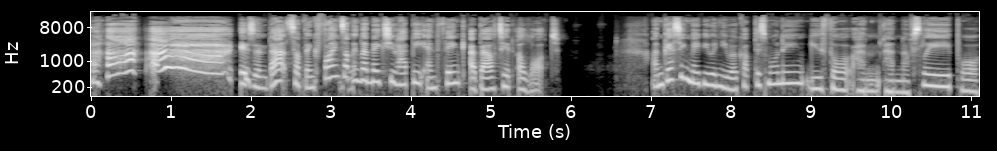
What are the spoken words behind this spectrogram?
Isn't that something? Find something that makes you happy and think about it a lot. I'm guessing maybe when you woke up this morning, you thought, I haven't had enough sleep, or,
